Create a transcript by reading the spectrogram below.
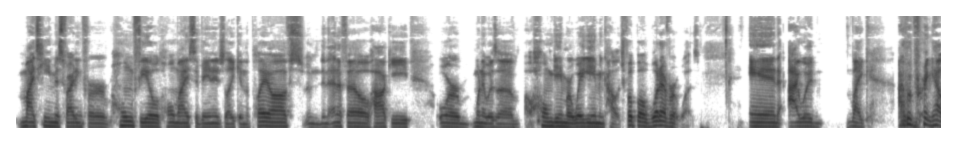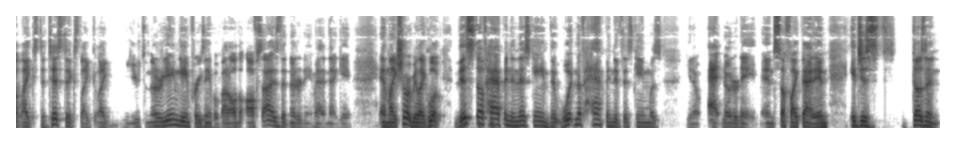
my team is fighting for home field, home ice advantage, like in the playoffs, in the NFL, hockey, or when it was a, a home game or away game in college football, whatever it was. And I would like, I would bring out like statistics, like like use Notre Dame game for example, about all the offsides that Notre Dame had in that game, and like sure, be like, look, this stuff happened in this game that wouldn't have happened if this game was, you know, at Notre Dame and stuff like that. And it just doesn't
